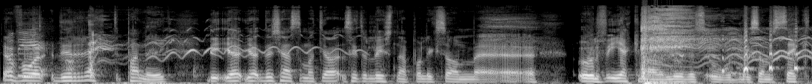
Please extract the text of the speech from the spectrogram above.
Jag får direkt panik. Det, jag, jag, det känns som att jag sitter och lyssnar på liksom eh, Ulf Ekman, Livets Ord, liksom sekt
